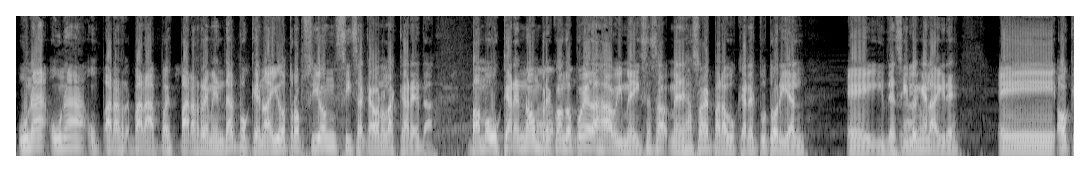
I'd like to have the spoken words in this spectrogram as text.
una, una, un- para, para, pues, para remendar porque no hay otra opción si se acabaron las caretas. Vamos a buscar el No, nombre no, cuando pueda, Javi. Me, dice, me deja saber para buscar el tutorial eh, y decirlo en el aire. Eh, ok,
